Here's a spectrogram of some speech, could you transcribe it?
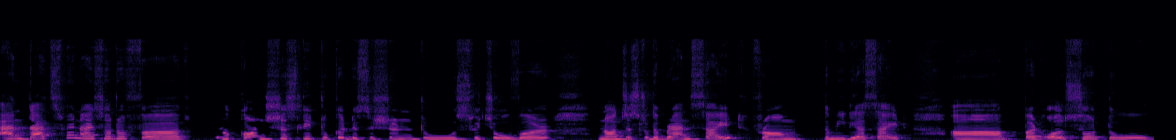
And that's when i sort of uh, you know consciously took a decision to switch over not just to the brand side from the media side uh, but also to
